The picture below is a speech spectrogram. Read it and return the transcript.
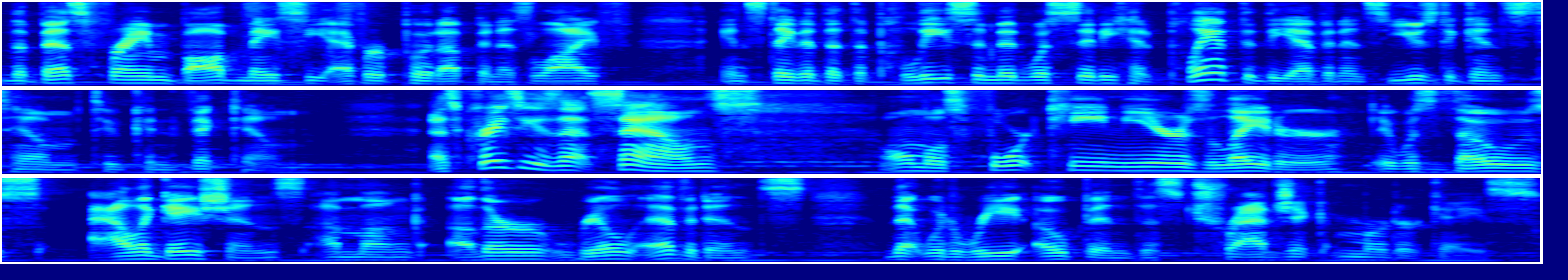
the best frame Bob Macy ever put up in his life and stated that the police in Midwest City had planted the evidence used against him to convict him. As crazy as that sounds, almost 14 years later, it was those allegations, among other real evidence, that would reopen this tragic murder case.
